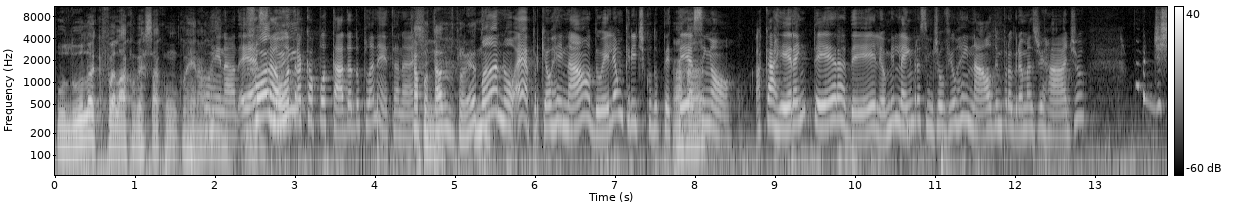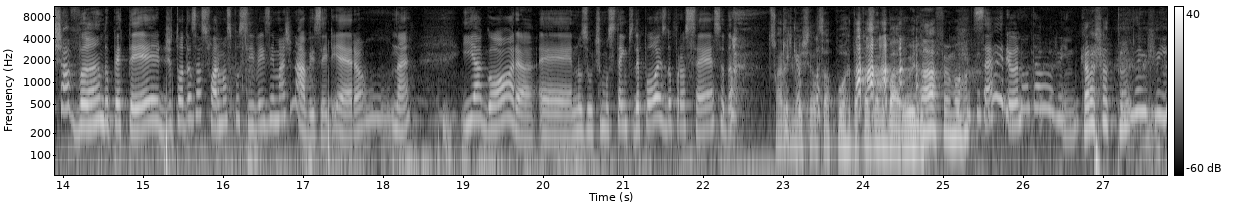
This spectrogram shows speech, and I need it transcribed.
O Lula que foi lá conversar com, com o Reinaldo. Com o Reinaldo. É essa hein? outra capotada do planeta, né? Capotada do planeta? Mano, é, porque o Reinaldo, ele é um crítico do PT, Aham. assim, ó. A carreira inteira dele. Eu me lembro, assim, de ouvir o Reinaldo em programas de rádio de chavando o PT de todas as formas possíveis e imagináveis. Ele era um, né? E agora, é, nos últimos tempos, depois do processo... Da... Para Que de que mexer nessa porra, tá fazendo barulho. Ah, foi mal. Sério, eu não tava ouvindo. Cara chatão. Mas enfim.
